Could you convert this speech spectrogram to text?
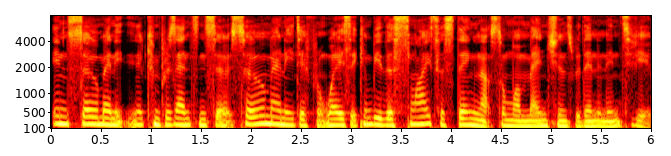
in, so many it can present in so so many different ways. It can be the slightest thing that someone mentions within an interview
